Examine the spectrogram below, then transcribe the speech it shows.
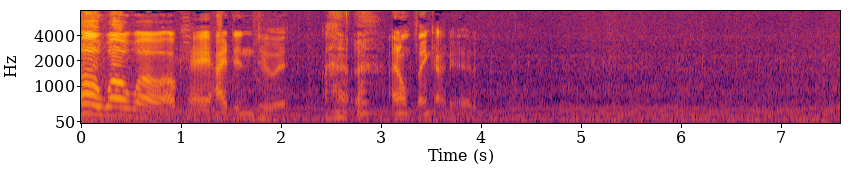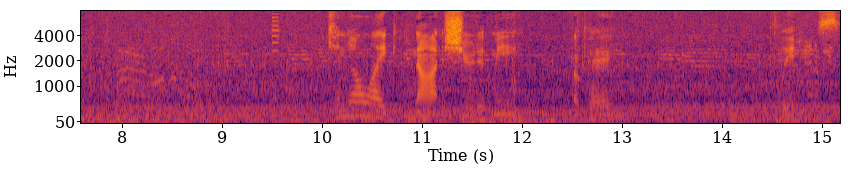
Whoa, whoa, whoa. Okay, I didn't do it. I don't think I did. Can y'all, like, not shoot at me? Okay? Please.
